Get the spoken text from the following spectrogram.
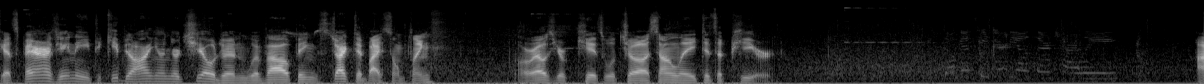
As parents, you need to keep your eye on your children without being distracted by something, or else your kids will just suddenly disappear. There,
